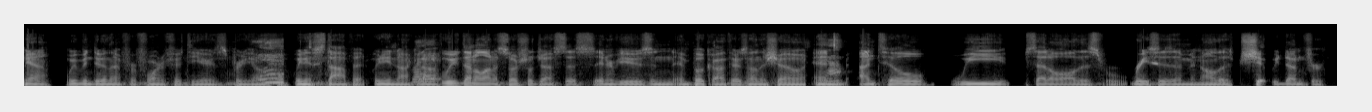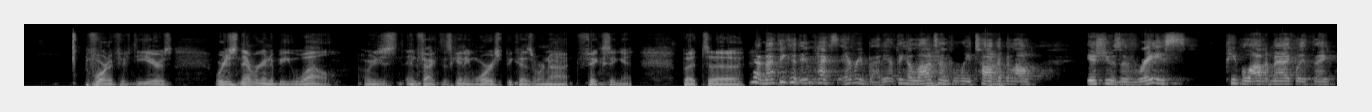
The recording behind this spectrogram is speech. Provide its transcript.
Yeah, we've been doing that for 450 years. It's pretty awful. Yeah. We need to stop it. We need to knock right. it off. We've done a lot of social justice interviews and, and book authors on the show. And yeah. until we settle all this racism and all the shit we've done for 450 years, we're just never going to be well. We just, in fact, it's getting worse because we're not fixing it. But uh, yeah, and I think it impacts everybody. I think a lot of times when we talk yeah. about issues of race, people automatically think,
